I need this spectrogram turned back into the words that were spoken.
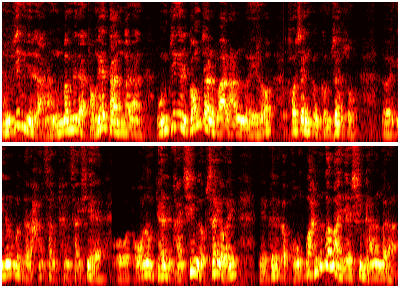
움직이지를 않는 겁니다. 동했다는 거는 움직일 동자를 말하는 거예요. 토생금, 금생수. 어, 이런 분들은 항상 평상시에 어, 돈은 별 관심이 없어요. 예, 그러니까 공부하는 것만 열심히 하는 거라.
